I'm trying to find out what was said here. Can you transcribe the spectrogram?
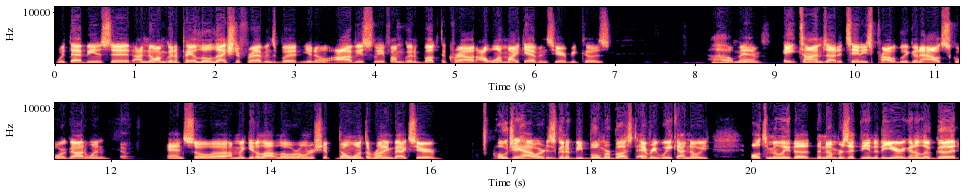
with that being said, I know I'm going to pay a little extra for Evans, but you know, obviously, if I'm going to buck the crowd, I want Mike Evans here because, oh man, eight times out of ten, he's probably going to outscore Godwin. Yep. And so uh, I'm going to get a lot lower ownership. Don't want the running backs here. OJ Howard is going to be boomer bust every week. I know he ultimately the the numbers at the end of the year are going to look good,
